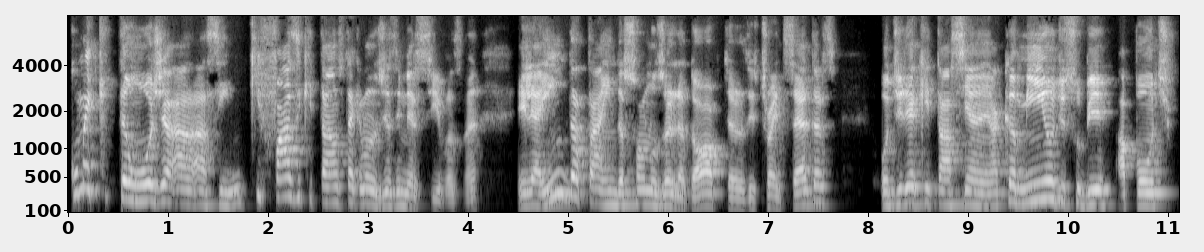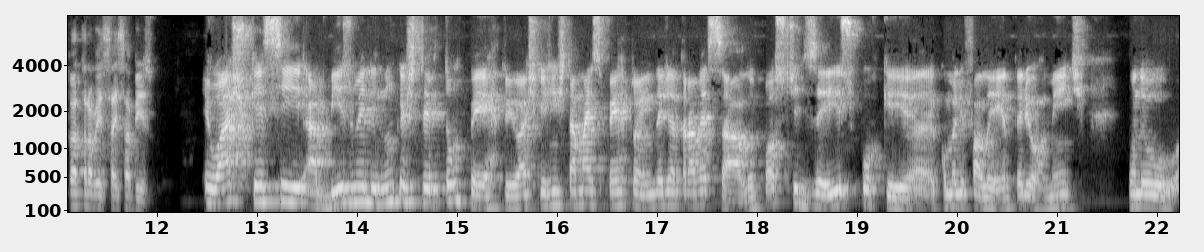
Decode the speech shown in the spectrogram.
Como é que estão hoje, assim, em que fase que estão tá as tecnologias imersivas, né? Ele ainda está ainda só nos early adopters e trendsetters, ou diria que está assim, a caminho de subir a ponte para atravessar esse abismo? Eu acho que esse abismo ele nunca esteve tão perto. Eu acho que a gente está mais perto ainda de atravessá-lo. Eu posso te dizer isso porque, eh, como eu lhe falei anteriormente, quando eu,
